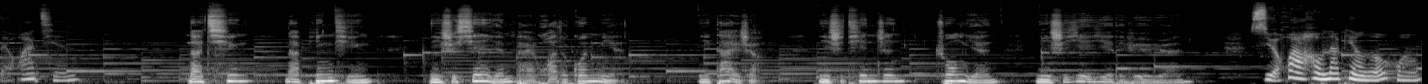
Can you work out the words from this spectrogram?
在花前。那青，那娉婷，你是鲜艳百花的冠冕，你戴着，你是天真庄严，你是夜夜的月圆。雪化后那片鹅黄，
